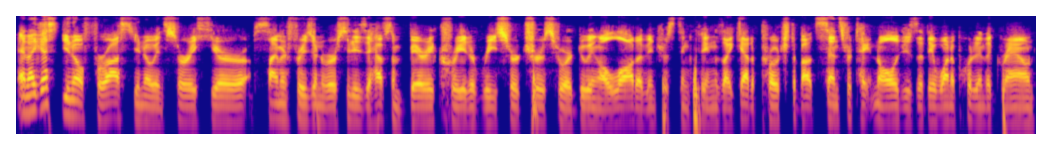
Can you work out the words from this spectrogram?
And I guess, you know, for us, you know, in Surrey here, Simon Fraser Universities, they have some very creative researchers who are doing a lot of interesting things. I get approached about sensor technologies that they want to put in the ground.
